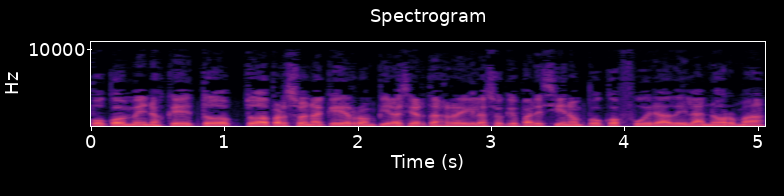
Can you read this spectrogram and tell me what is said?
poco menos que todo, toda persona que rompiera ciertas reglas o que pareciera un poco fuera de la norma,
